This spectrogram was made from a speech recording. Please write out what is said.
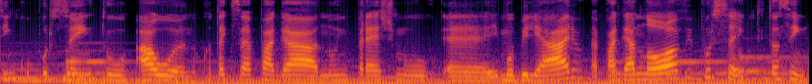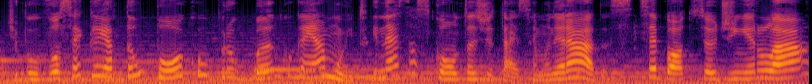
5% ao ano. Quanto é que você vai pagar no empréstimo é, imobiliário? Vai pagar 9%. Então, assim, tipo, você ganha tão pouco para o banco ganhar muito. E nessas contas digitais remuneradas, você bota o seu dinheiro lá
